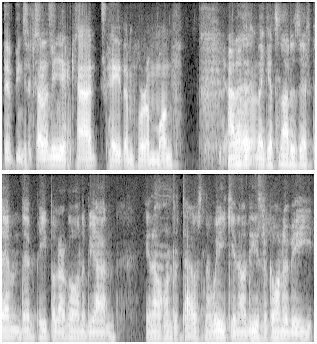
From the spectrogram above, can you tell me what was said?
They've been you're successful. telling me you can't pay them for a month? And uh, Uh, like, it's not as if them them people are going to be on, you know, hundred thousand a week. You know, these are going to be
